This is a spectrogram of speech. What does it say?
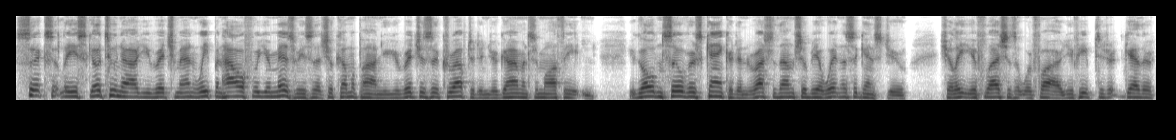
six at least. Go to now, you rich men, weep and howl for your miseries that shall come upon you. Your riches are corrupted, and your garments are moth eaten. Your gold and silver is cankered, and the rust of them shall be a witness against you. Shall eat your flesh as it were fire. You've heaped together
